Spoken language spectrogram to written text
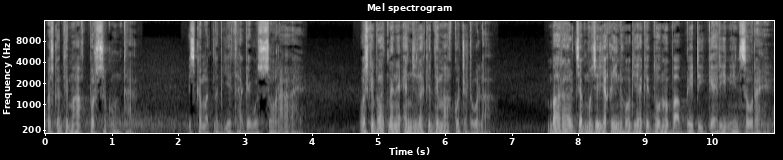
اس کا دماغ پرسکون تھا۔ اس کا مطلب یہ تھا کہ وہ سو رہا ہے۔ اس کے بعد میں نے انجلا کے دماغ کو ٹٹولا۔ بہرحال جب مجھے یقین ہو گیا کہ دونوں باپ بیٹی گہری نیند سو رہے ہیں،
